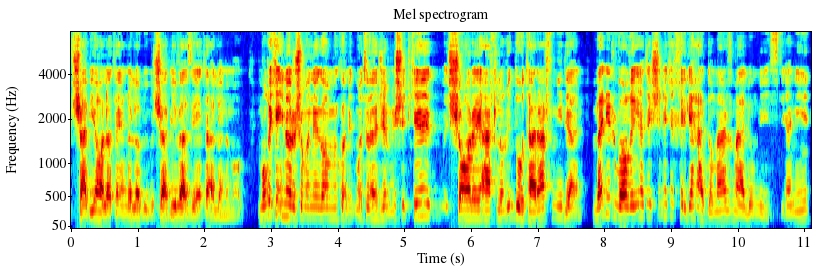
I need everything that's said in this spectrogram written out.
شبیه حالت انقلابی بود شبیه وضعیت الان ما موقع که اینا رو شما نگاه می‌کنید متوجه میشید که شعارهای اخلاقی دو طرف میدن. ولی واقعیتش اینه که خیلی حد و مرز معلوم نیست. یعنی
